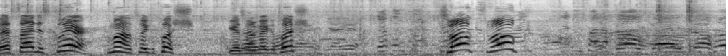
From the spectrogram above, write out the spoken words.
That side is clear. Come on, let's make a push. You guys want to make a push? Yeah, yeah. Smoke, smoke! Let's go, let's go, let's go.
